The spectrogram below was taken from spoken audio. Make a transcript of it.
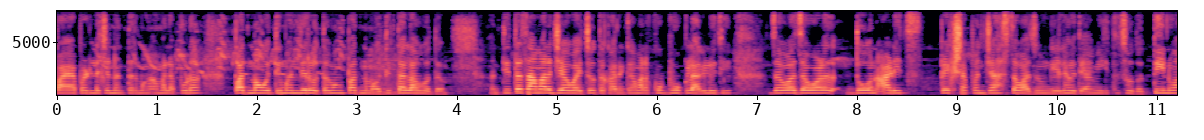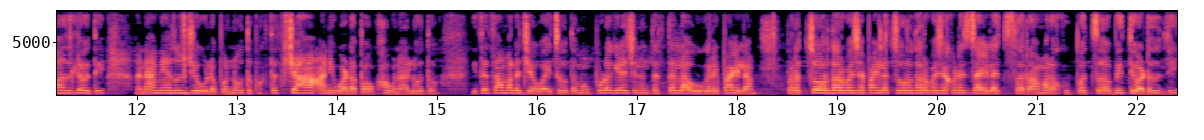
पाया पडल्याच्या नंतर मग आम्हाला पुढं पद्मावती मंदिर होतं. मग पद्मावती तलाव होतं. आणि तिथंच आम्हाला जेवायचं होतं कारण की आम्हाला खूप भूक लागली होती. जवळजवळ दोन अडीच पेक्षा पण जास्त वाजून गेले होते. आम्ही इथंच होतो तीन वाजले होते. आणि आम्ही अजून जेवलं पण नव्हतं. फक्त चहा आणि वडापाव खाऊन आलो होतो. इथंच आम्हाला जेवायचं होतं. मग पुढं गेल्याच्यानंतर तलाव वगैरे पाहिला. परत चोर दरवाजा पाहिला. चोर दरवाजाकडे जायलाच तर आम्हाला खूपच भीती वाटत होती.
